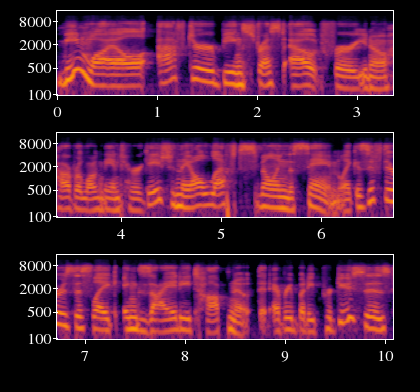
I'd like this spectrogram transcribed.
Meanwhile, after being stressed out for, you know, however long the interrogation, they all left smelling the same, like as if there was this like anxiety top note that everybody produces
